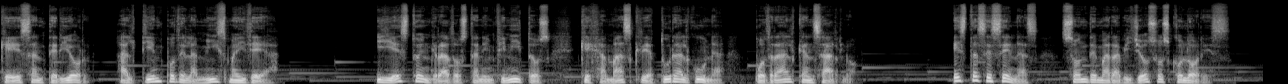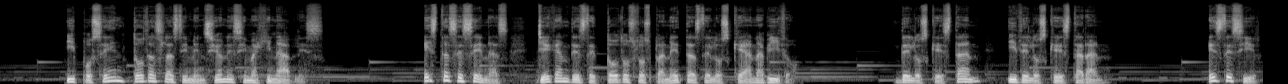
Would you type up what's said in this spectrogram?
que es anterior al tiempo de la misma idea. Y esto en grados tan infinitos que jamás criatura alguna podrá alcanzarlo. Estas escenas son de maravillosos colores y poseen todas las dimensiones imaginables. Estas escenas llegan desde todos los planetas de los que han habido, de los que están y de los que estarán. Es decir,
